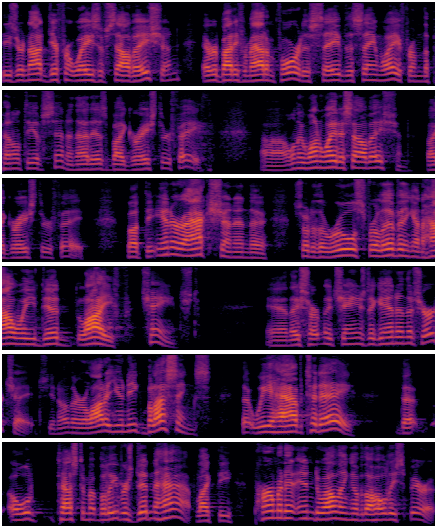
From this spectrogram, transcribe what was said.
These are not different ways of salvation. Everybody from Adam forward is saved the same way from the penalty of sin, and that is by grace through faith. Uh, only one way to salvation, by grace through faith. But the interaction and the sort of the rules for living and how we did life changed. And they certainly changed again in the church age. You know, there are a lot of unique blessings that we have today that Old Testament believers didn't have, like the permanent indwelling of the Holy Spirit.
